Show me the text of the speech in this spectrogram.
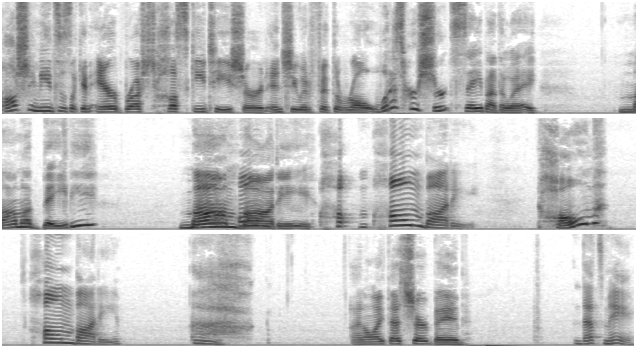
All she needs is like an airbrushed husky t-shirt and she would fit the role. What does her shirt say, by the way? Mama baby? Mom home- body. Ho- homebody, Home? homebody. I don't like that shirt, babe. That's me.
